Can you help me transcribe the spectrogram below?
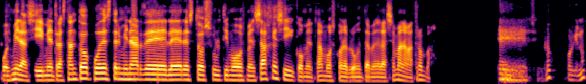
Pues mira, si mientras tanto puedes terminar de leer estos últimos mensajes y comenzamos con el Pregúntame de la semana, Matromba. Eh, sí, claro, ¿por qué no?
